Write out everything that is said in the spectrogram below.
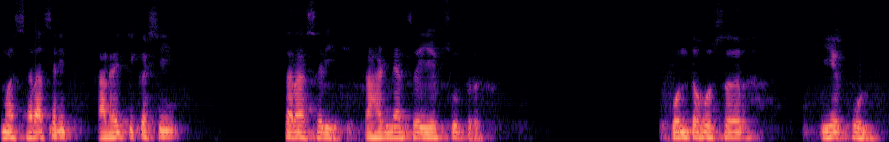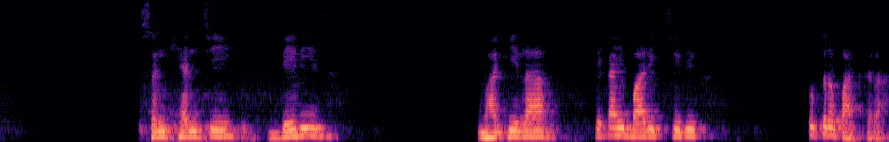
मग सरासरी काढायची कशी? सरासरी काढण्याचं एक सूत्र. कोणतं हो सर? एकूण. संख्यांची बेरीज भागीला ते काही बारीक चिरीक सूत्र पाठ करा.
